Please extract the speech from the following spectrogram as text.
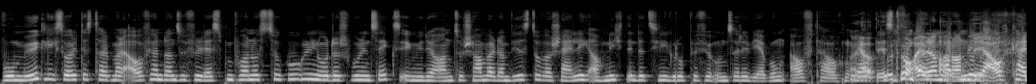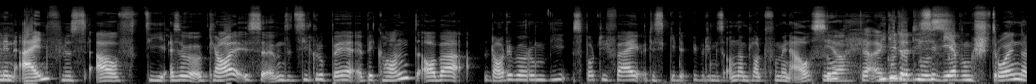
womöglich solltest halt mal aufhören, dann so viel Lesbenpornos zu googeln oder schwulen Sex irgendwie dir anzuschauen, weil dann wirst du wahrscheinlich auch nicht in der Zielgruppe für unsere Werbung auftauchen. Also ja, das und vor allem haben wir ja auch keinen Einfluss auf die, also klar ist unsere Zielgruppe bekannt, aber darüber, warum wie Spotify, das geht übrigens anderen Plattformen auch so, ja, wie die da diese Werbung streuen, da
